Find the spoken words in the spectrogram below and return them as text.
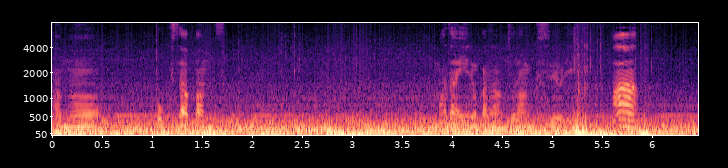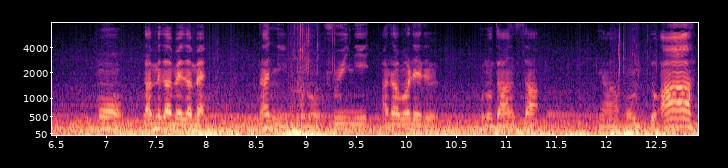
あのボクサーパンツ。まだいいのかなトランクスより。あもうダメダメダメ。何？この不意に現れるこの段差。いやーほんと。あー！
